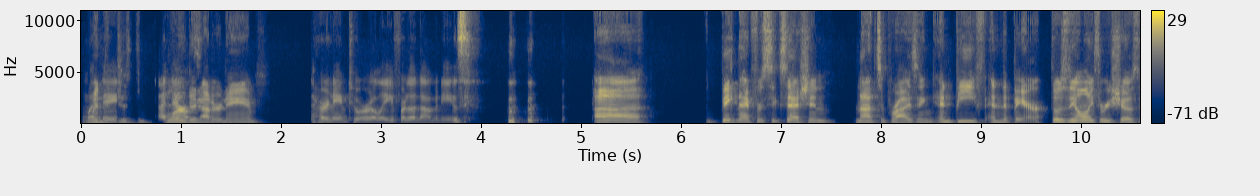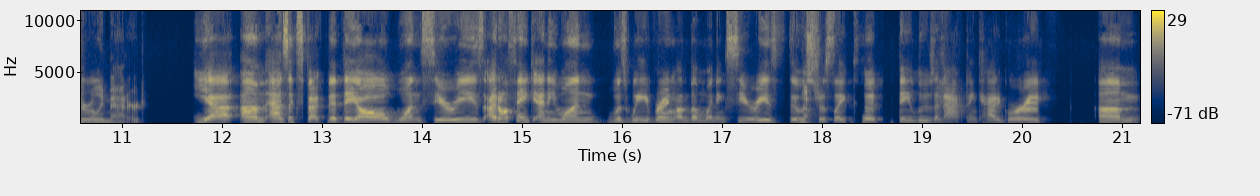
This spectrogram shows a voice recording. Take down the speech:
when, when they just blurted out her name, her name too early for the nominees. uh, Big Night for Succession, not surprising, and Beef and The Bear. Those are the only three shows that really mattered. Yeah, um, as expected, they all won series. I don't think anyone was wavering on them winning series. It was no. just like could they lose an acting category? Um,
